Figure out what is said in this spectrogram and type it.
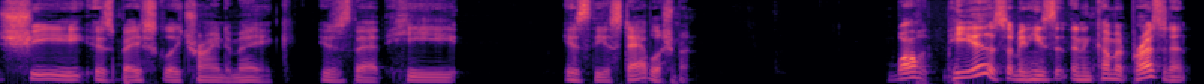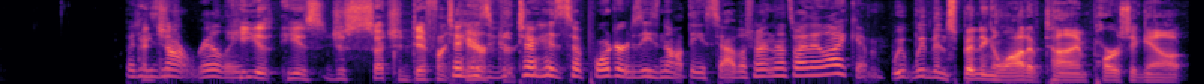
she is basically trying to make is that he is the establishment. Well, he is. I mean, he's an incumbent president. But he's ju- not really. He is. He is just such a different to his to his supporters, he's not the establishment, and that's why they like him. We, we've been spending a lot of time parsing out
